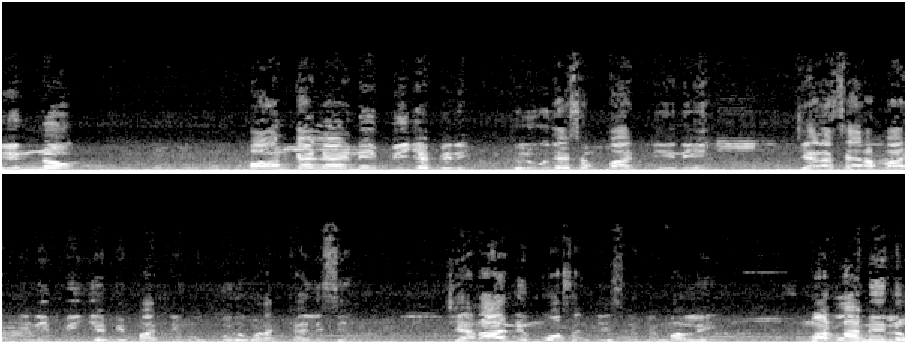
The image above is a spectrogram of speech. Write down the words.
నిన్ను పవన్ కళ్యాణ్ని బీజేపీని తెలుగుదేశం పార్టీని జనసేన పార్టీని బీజేపీ పార్టీ ముగ్గురు కూడా కలిసి జనాన్ని మోసం చేసిన మిమ్మల్ని మరలా మీరు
